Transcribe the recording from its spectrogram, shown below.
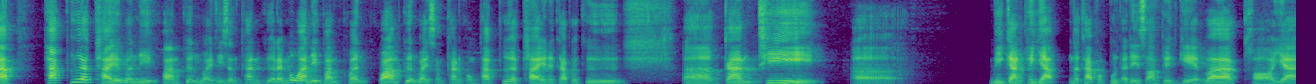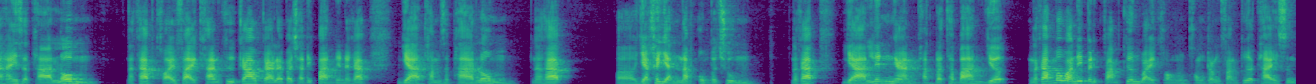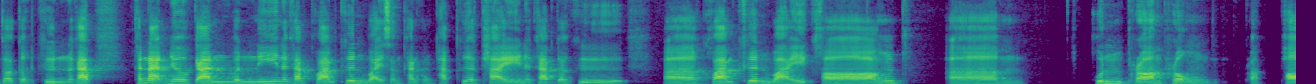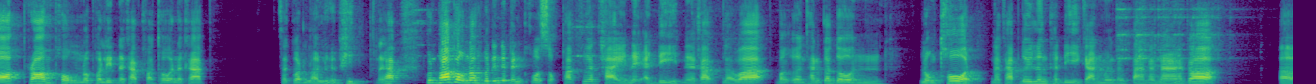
ครับพักเพื่อไทยวันนี้ความเคลื่อนไหวที่สำคัญ คืออะไรเมื่อวานนี้ความความเคลื่อนไหวสำคัญของพักเพื่อไทยนะครับก็คืออการที่มีการขยับนะครับของคุณอดีศรเพียงเกตว่าขออย่าให้สภาล่มนะครับขอให้ฝ่ายค้านคือก้าวไกลและประชาธิปัตย์เนี่ยนะครับ อย่าทำสภาล่มนะครับเอ่ออย่าขยันนับองค์ประชุมนะครับ อย่าเล่นงานพักรัฐบาลเยอะนะครับ เมื่อวานนี้เป็นความเคลื่อนไหวของของทางฝั่งเพื่อไทย ซึ่งก็เกิดขึ้นนะครับ ขณะเดียวกันวันนี้นะครับความเคลื่อนไหวสำคัญของพรรคเพื่อไทยนะครับก็คืออความเคลื่อนไหวของอคุณพร้อมพงษ์เอ่อพร้อมพร้อมพงนพลิตนะครับ ขอโทษนะครับสะกดรอเรือผิดนะครับ คุณพร้อมพงษ์นพลิตเนี่เป็นโฆษกพรรคเพื่อไทยในอดีตนะครับแต่ว่าบังเอิญท่านก็โดนลงโทษนะครับด้วยเรื่องคดีการเมืองต่างๆนานาก็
